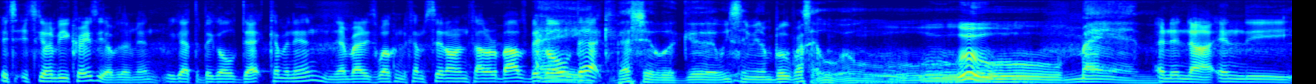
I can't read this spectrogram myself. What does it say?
it's it's gonna be crazy over there, man. We got the big old deck coming in, and everybody's welcome to come sit on Colorado Bob's big old deck. That shit look good. We see me in the booth. I said, ooh, ooh, ooh, man. And then uh, in the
